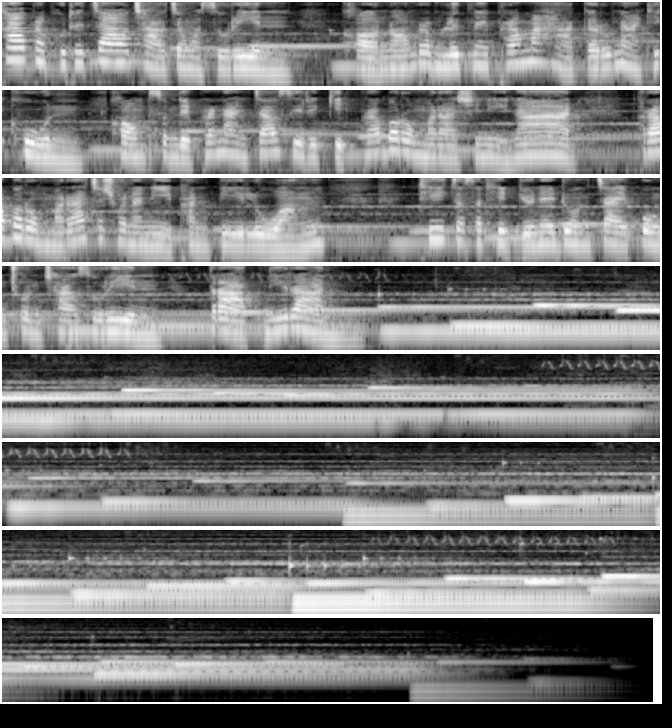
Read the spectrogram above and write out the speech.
ข้าพระพุทธเจ้าชาวจังหวัดสุรินทร์ขอน้อมรำลึกในพระมหากรุณาธิคุณ ของสมเด็จพระนางเจ้าสิริกิติ์พระบรมราชินีนาถพระบรมราชชนนีพันปีหลวง ที่จะสถิตอยู่ในดวงใจปวงชนชาวสุรินทร์ตราบนิรันดร์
